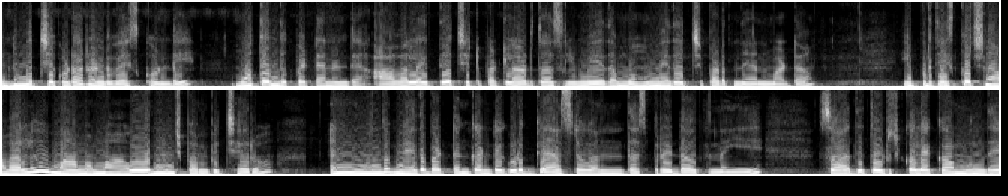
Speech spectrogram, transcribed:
ఎండుమిర్చి కూడా రెండు వేసుకోండి. మూత ఎందుకు పెట్టానంటే ఆవాలు అయితే చిట్టుపట్లాడుతూ అసలు మీద మొహం మీద వచ్చి పడుతున్నాయి అనమాట ఇప్పుడు తీసుకొచ్చిన ఆవాలు మా అమ్మమ్మ ఊరు నుంచి పంపించారు. అండ్ ముందు మీద పట్టడం కంటే కూడా గ్యాస్ స్టవ్ అంతా స్ప్రెడ్ అవుతున్నాయి. సో అది తుడుచుకోలేక ముందే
